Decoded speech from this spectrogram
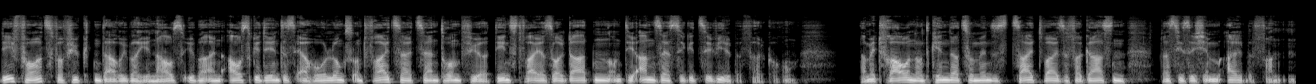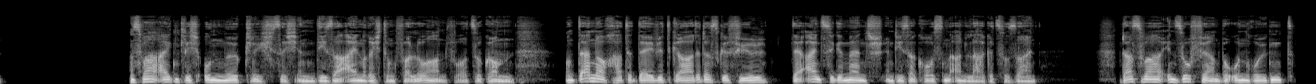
Die Forts verfügten darüber hinaus über ein ausgedehntes Erholungs- und Freizeitzentrum für dienstfreie Soldaten und die ansässige Zivilbevölkerung, damit Frauen und Kinder zumindest zeitweise vergaßen, dass sie sich im All befanden. Es war eigentlich unmöglich, sich in dieser Einrichtung verloren vorzukommen, und dennoch hatte David gerade das Gefühl, der einzige Mensch in dieser großen Anlage zu sein. Das war insofern beunruhigend,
